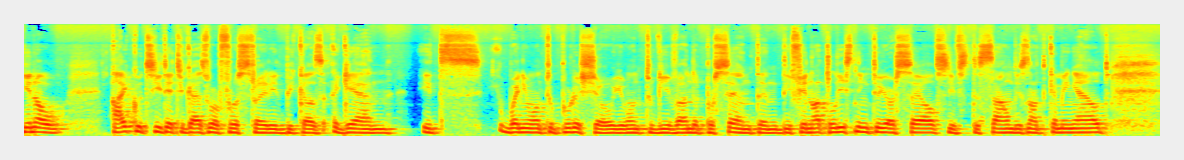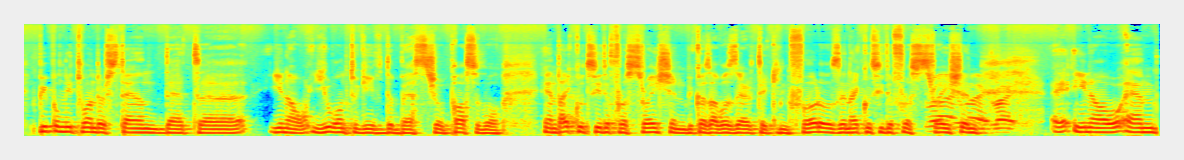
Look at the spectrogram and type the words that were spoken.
you know, I could see that you guys were frustrated because again. It's when you want to put a show, you want to give 100%. And if you're not listening to yourselves, if the sound is not coming out, people need to understand that uh, you know you want to give the best show possible and i could see the frustration because i was there taking photos and i could see the frustration Right, right, right. uh, you know and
